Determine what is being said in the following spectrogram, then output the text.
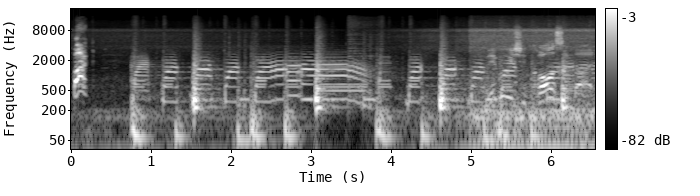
Fuck! Maybe we should call somebody.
